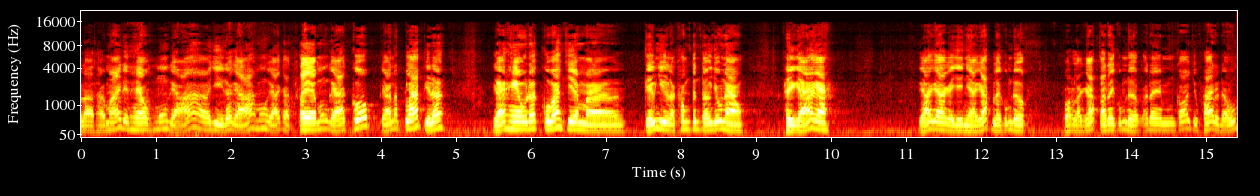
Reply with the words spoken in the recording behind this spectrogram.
là thợ máy đi theo, muốn gã gì đó gã muốn gã cà te, muốn gã cốt gã nắp láp gì đó gã heo đó, cô bác chị em mà kiểu như là không tin tưởng chỗ nào thì gã ra. Gã ra rồi về nhà gáp lại cũng được, hoặc là gáp tại đây cũng được, ở đây em có chìa khóa đầy đủ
